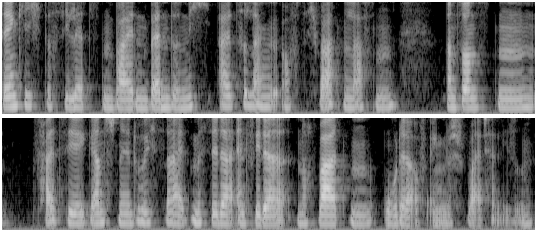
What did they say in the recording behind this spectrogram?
denke ich, dass die letzten beiden Bände nicht allzu lange auf sich warten lassen. Ansonsten, falls ihr ganz schnell durch seid, müsst ihr da entweder noch warten oder auf Englisch weiterlesen.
